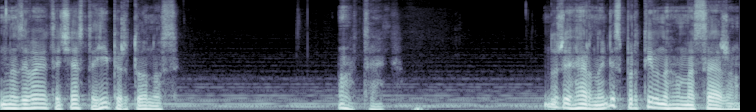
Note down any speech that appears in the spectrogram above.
називаються часто гіпертонус. Отак. Дуже гарно для спортивного масажу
